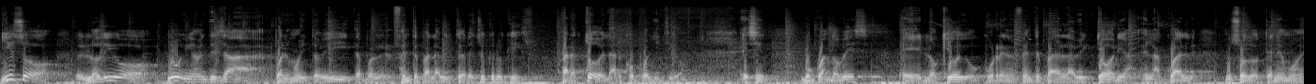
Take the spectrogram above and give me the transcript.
Y eso lo digo no únicamente ya por el Movimiento Vita, por el Frente para la Victoria, yo creo que es para todo el arco político. Es decir, vos cuando ves eh, lo que hoy ocurre en el Frente para la Victoria, en la cual nosotros tenemos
